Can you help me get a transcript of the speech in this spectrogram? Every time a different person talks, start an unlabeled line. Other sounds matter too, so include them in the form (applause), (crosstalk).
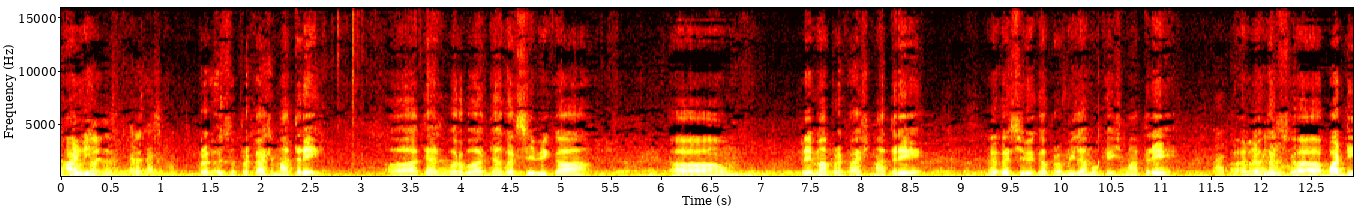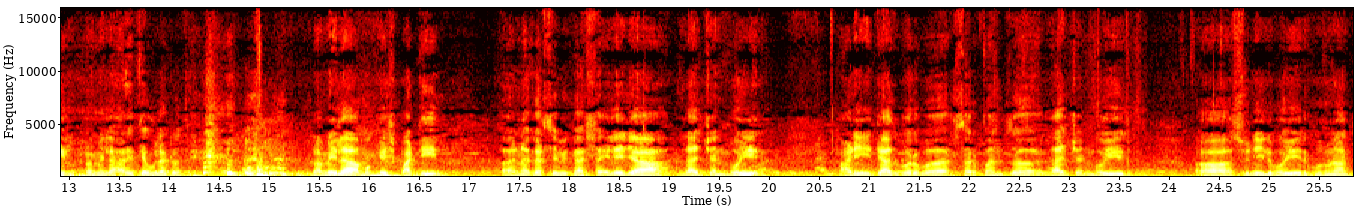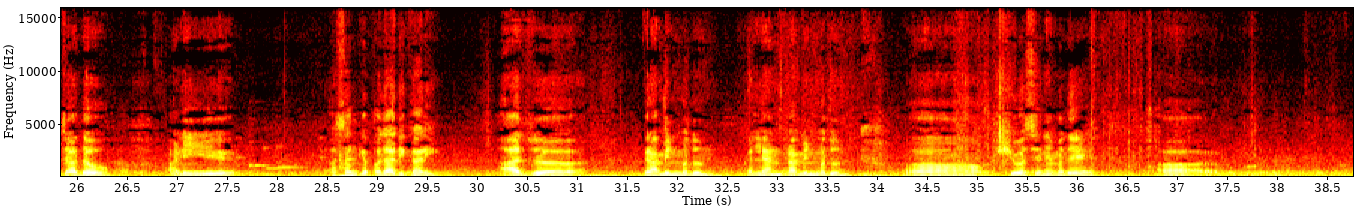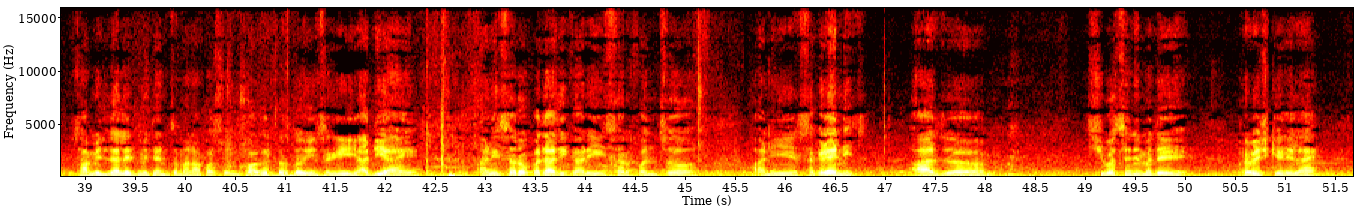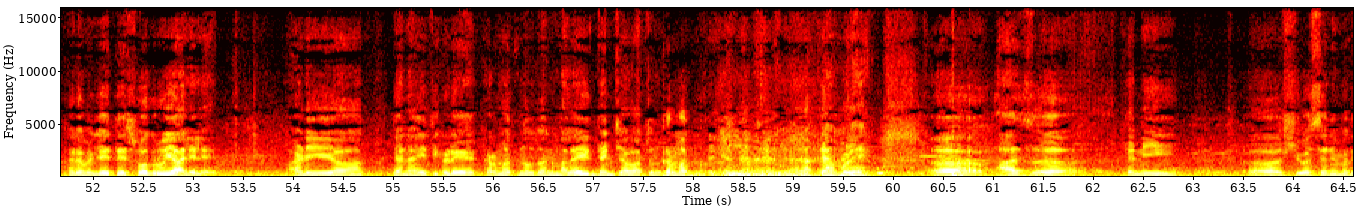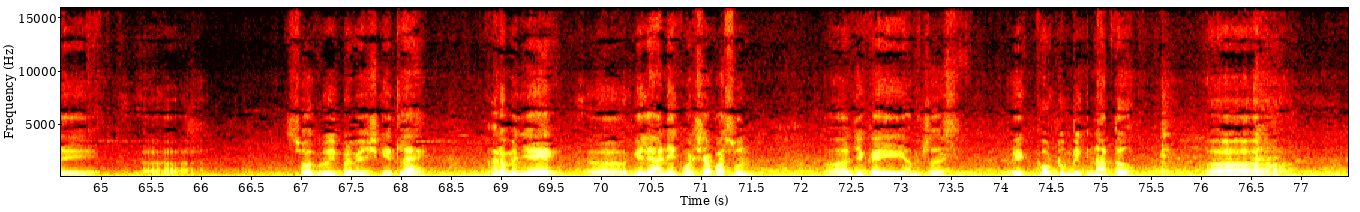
आणि. प्र- प्रकाश म्हात्रे त्याचबरोबर नगरसेविका प्रेमा प्रकाश म्हात्रे नगरसेविका प्रमिला मुकेश म्हात्रे नगर पाटील प्रमिला अरे ते उलट होते. (laughs) प्रमिला मुकेश पाटील नगरसेविका शैलेजा लालचंद भोईर आणि त्याचबरोबर सरपंच लालचंद भोईर सुनील भोईर गुरुनाथ जाधव आणि असंख्य पदाधिकारी आज ग्रामीणमधून कल्याण ग्रामीणमधून शिवसेनेमध्ये सामील झालेत मी त्यांचं मनापासून स्वागत करतो. ही सगळी यादी आहे. आणि सर्व पदाधिकारी सरपंच आणि सगळ्यांनीच आज शिवसेनेमध्ये प्रवेश केलेला आहे. खरं म्हणजे ते स्वगृही आलेले आहेत. आणि त्यांनाही तिकडे करमत नव्हतं आणि मलाही त्यांच्या वाचून करमत नव्हतं. त्यामुळे आज त्यांनी शिवसेनेमध्ये स्वगृही प्रवेश घेतला आहे खरं म्हणजे गेल्या अनेक वर्षापासून जे काही आमचं एक कौटुंबिक नातं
